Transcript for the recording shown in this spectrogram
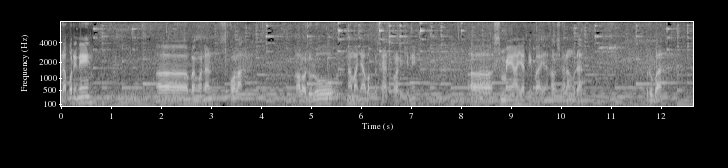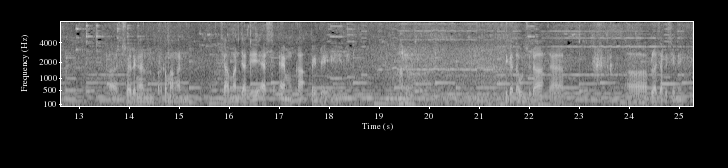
berdapur ini eh, bangunan sekolah. Kalau dulu namanya waktu saya sekolah di sini eh, Semea Yatiba ya. Kalau sekarang udah berubah eh, sesuai dengan perkembangan zaman jadi SMK PBI ini. Aduh, tiga tahun sudah saya eh, belajar di sini.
